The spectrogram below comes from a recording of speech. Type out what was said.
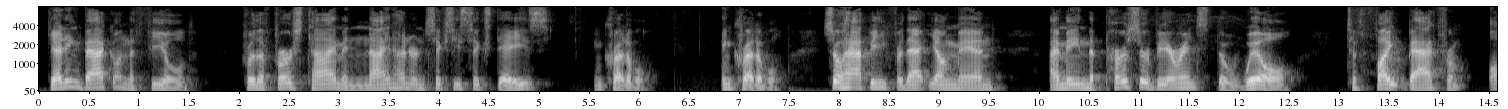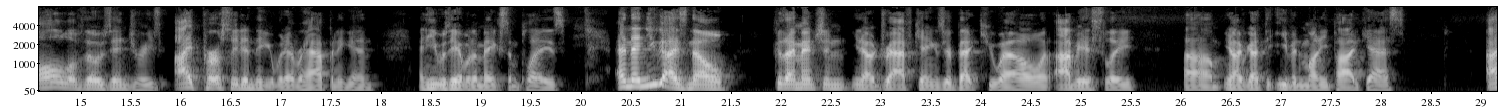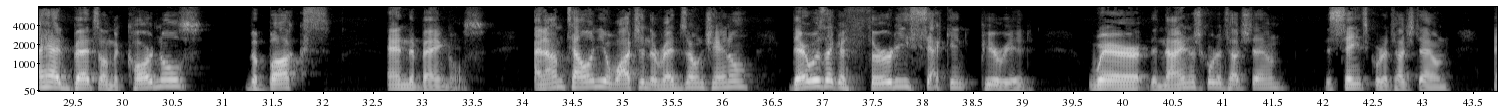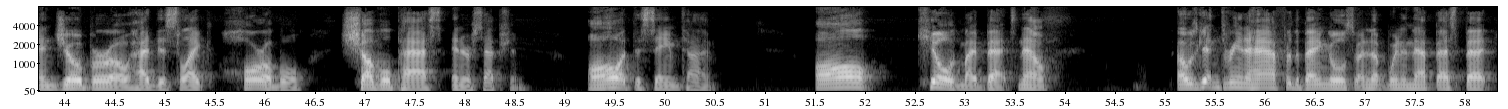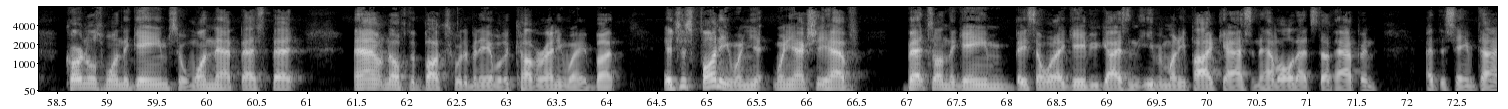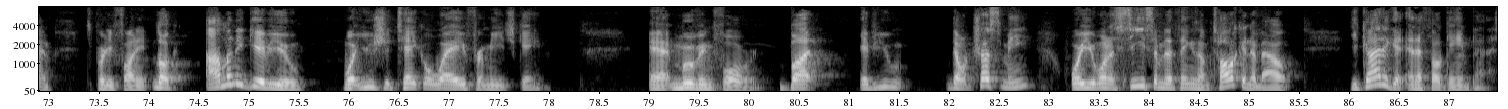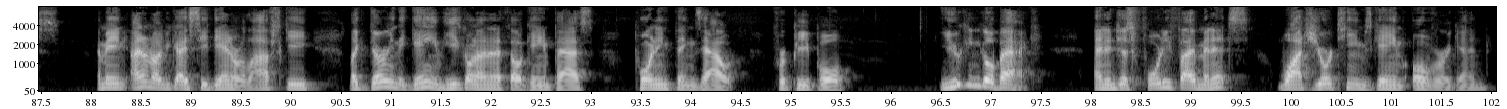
getting back on the field for the first time in 966 days. Incredible. Incredible. So happy for that young man. I mean, the perseverance, the will to fight back from all of those injuries. I personally didn't think it would ever happen again. And he was able to make some plays. And then you guys know, because I mentioned, you know, DraftKings or BetQL, and obviously, um, you know, I've got the Even Money podcast. I had bets on the Cardinals, the Bucks, and the Bengals. And I'm telling you, watching the Red Zone channel, there was like a 30 second period where the Niners scored a touchdown, the Saints scored a touchdown, and Joe Burrow had this like horrible shovel pass interception all at the same time. All killed my bets. Now, I was getting three and a half for the Bengals, so I ended up winning that best bet. Cardinals won the game, so won that best bet. And I don't know if the Bucks would have been able to cover anyway, but it's just funny when you when you actually have bets on the game based on what I gave you guys in the Even Money podcast and have all that stuff happen at the same time. It's pretty funny. Look, I'm going to give you what you should take away from each game uh, moving forward. But if you don't trust me or you want to see some of the things I'm talking about, you got to get NFL Game Pass. I mean, I don't know if you guys see Dan Orlovsky. Like during the game, he's going on NFL Game Pass, pointing things out for people. You can go back and in just 45 minutes, watch your team's game over again.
